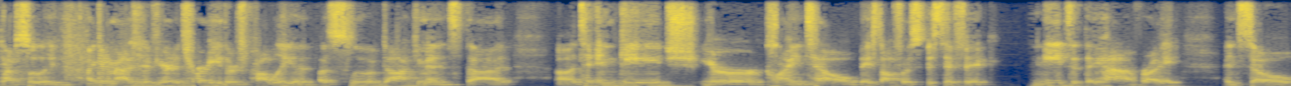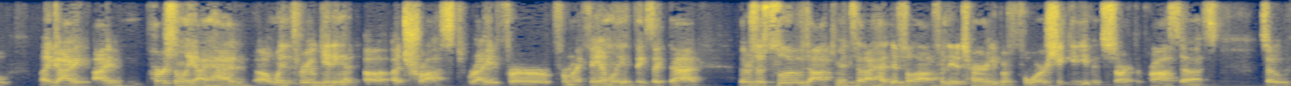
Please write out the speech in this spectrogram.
Absolutely. I can imagine if you're an attorney, there's probably a, a slew of documents that uh, to engage your clientele based off of specific needs that they have, right? And so, like I, I personally, I had uh, went through getting a, a, a trust, right, for for my family and things like that. There's a slew of documents that I had to fill out for the attorney before she could even start the process. So,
